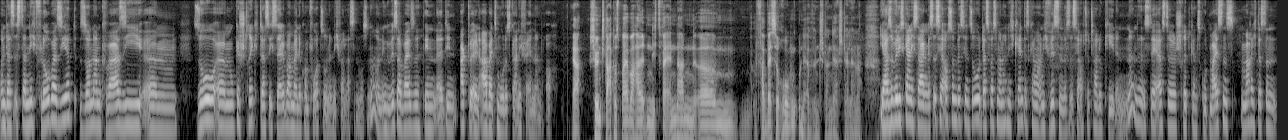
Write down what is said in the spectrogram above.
Und das ist dann nicht flow-basiert, sondern quasi ähm, so ähm, gestrickt, dass ich selber meine Komfortzone nicht verlassen muss. Ne? Und in gewisser Weise den, äh, den aktuellen Arbeitsmodus gar nicht verändern brauche ja, schön Status beibehalten, nichts verändern, ähm, Verbesserungen unerwünscht an der Stelle. Ne? Ja, so würde ich es gar nicht sagen. Das ist ja auch so ein bisschen so, das, was man noch nicht kennt, das kann man auch nicht wissen. Das ist ja auch total okay. Denn, ne? Das ist der erste Schritt ganz gut. Meistens mache ich das dann,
